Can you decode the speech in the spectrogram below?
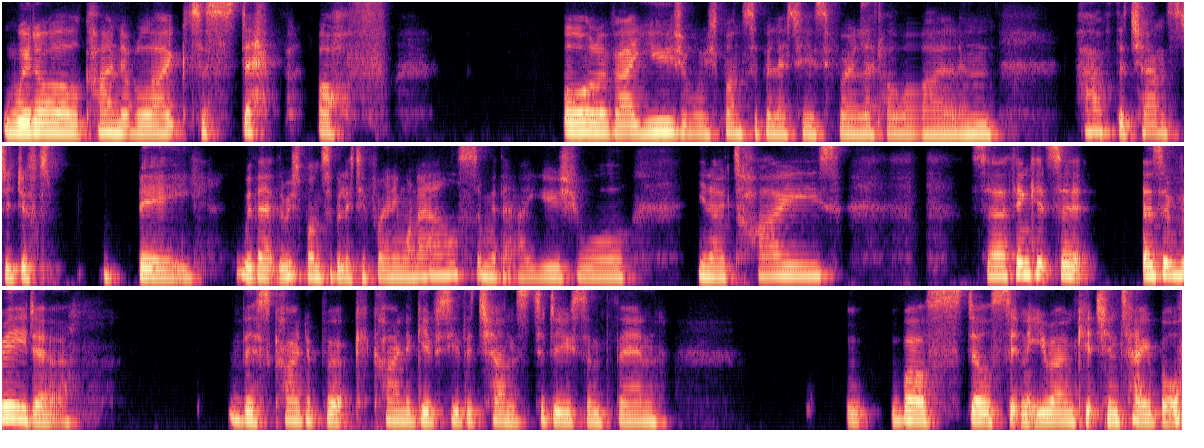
we'd all kind of like to step off all of our usual responsibilities for a little while and have the chance to just be without the responsibility for anyone else and without our usual you know ties. So i think it's a as a reader this kind of book kind of gives you the chance to do something while still sitting at your own kitchen table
